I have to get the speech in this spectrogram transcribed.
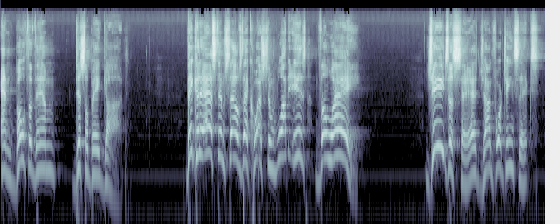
and both of them disobeyed God. They could have asked themselves that question what is the way? Jesus said, John 14, 6,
